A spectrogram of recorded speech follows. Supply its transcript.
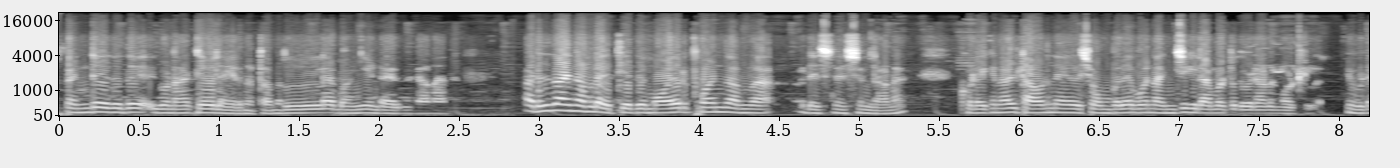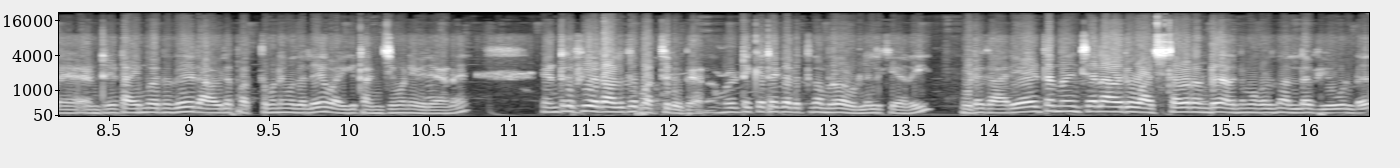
സ്പെൻഡ് ചെയ്തത് ഗുണാക്കേവിലായിരുന്നു കേട്ടോ. നല്ല ഭംഗിയുണ്ടായിരുന്നു കാണാൻ. അടുത്തതായി നമ്മൾ എത്തിയത് മോയർ പോയിന്റ് എന്ന ഡെസ്റ്റിനേഷനിലാണ്. കൊടൈക്കനാൽ ടൗണിൽ ഏകദേശം ഒമ്പത് പോയിന്റ് അഞ്ച് കിലോമീറ്റർ ദൂരമാണ് അങ്ങോട്ടുള്ളത് ഇവിടെ എൻട്രി ടൈം വരുന്നത് രാവിലെ പത്ത് മണി മുതൽ വൈകിട്ട് അഞ്ച് മണി വരെയാണ്. എൻട്രി ഫീ ഒരാൾക്ക് പത്ത് രൂപയാണ്. നമ്മൾ ടിക്കറ്റ് ഒക്കെ എടുത്ത് നമ്മൾ ഉള്ളിൽ കയറി. ഇവിടെ കാര്യമായിട്ട് എന്ന് വെച്ചാൽ ആ ഒരു വാച്ച് ടവർ ഉണ്ട്. അതിന് മുകളിൽ നല്ല വ്യൂ ഉണ്ട്.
